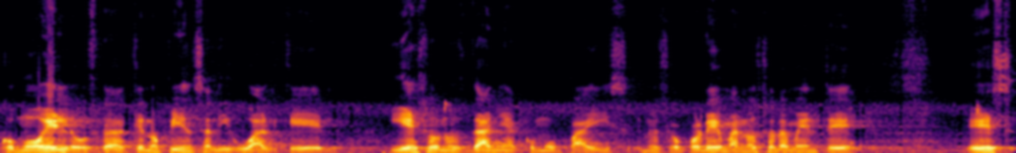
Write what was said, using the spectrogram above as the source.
como él, o sea, que no piensan igual que él. Y eso nos daña como país. Nuestro problema no solamente es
